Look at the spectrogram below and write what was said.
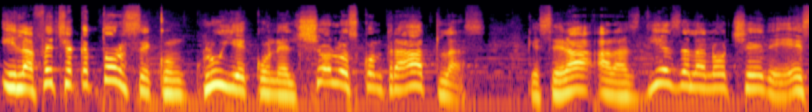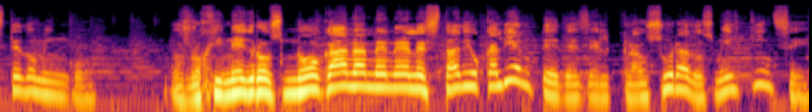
Y la fecha 14 concluye con el Cholos contra Atlas, que será a las 10 de la noche de este domingo. Los rojinegros no ganan en el Estadio Caliente desde el Clausura 2015,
